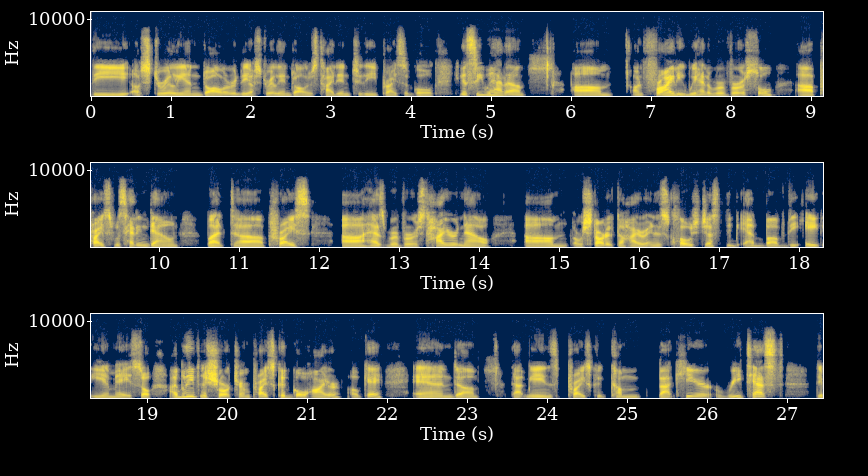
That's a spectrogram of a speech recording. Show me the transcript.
the Australian dollar. The Australian dollar is tied into the price of gold. You can see we had a um, on Friday we had a reversal. Uh, price was heading down, but uh, price uh, has reversed higher now. Um, or started to higher and is closed just above the 8 EMA. So I believe in the short term price could go higher, okay? And um, that means price could come back here, retest the,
